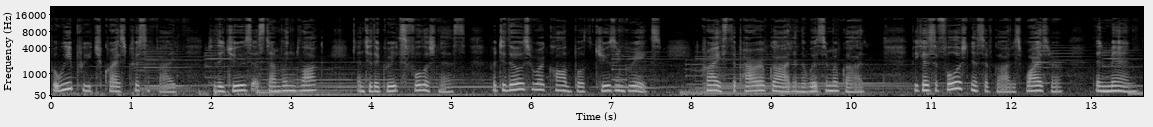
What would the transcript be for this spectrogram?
But we preach Christ crucified, to the Jews a stumbling block, and to the Greeks foolishness. But to those who are called both Jews and Greeks, Christ the power of God and the wisdom of God. Because the foolishness of God is wiser than men,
